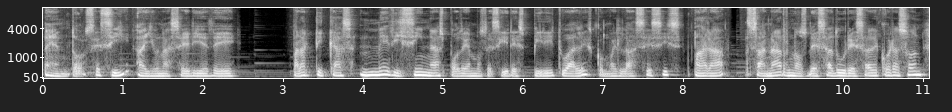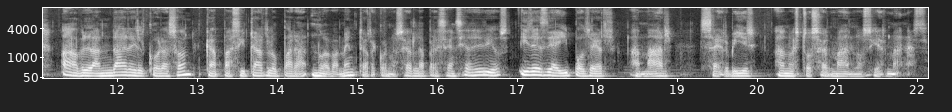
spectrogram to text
entonces sí hay una serie de prácticas medicinas, podemos decir espirituales, como es la ascesis, para sanarnos de esa dureza de corazón, ablandar el corazón, capacitarlo para nuevamente reconocer la presencia de Dios y desde ahí poder amar, servir a nuestros hermanos y hermanas.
